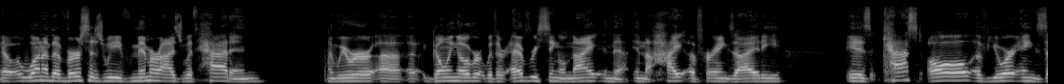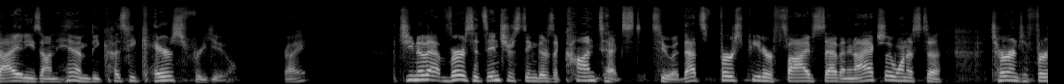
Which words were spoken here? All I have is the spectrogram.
You know, one of the verses we've memorized with Haddon, and we were uh, uh, going over it with her every single night in the in the height of her anxiety, is cast all of your anxieties on Him because He cares for you, right? But you know that verse, it's interesting. There's a context to it. That's 1 Peter 5 7. And I actually want us to turn to 1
